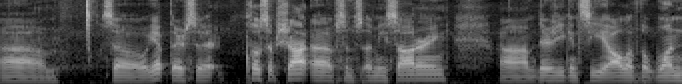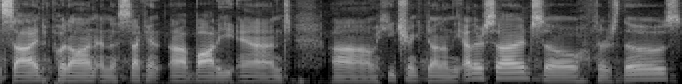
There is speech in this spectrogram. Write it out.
Um, so yep, there's a close-up shot of some of me soldering. Um, there you can see all of the one side put on and the second uh, body and um, heat shrink done on the other side. So there's those.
